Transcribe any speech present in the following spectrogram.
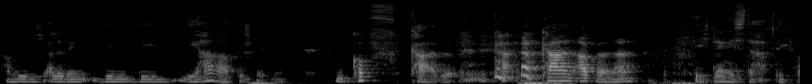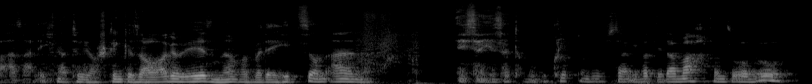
Haben die sich alle den, den, die, die Haare abgeschnitten. Ein Kopf kahl, kahlen Appel, ne? Ich denke, es darf nicht wahr sein. Ich natürlich auch stinke sauer gewesen, ne? Weil bei der Hitze und allem. Ich sage, ihr seid doch bekloppt und was ihr da macht und so. Oh.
